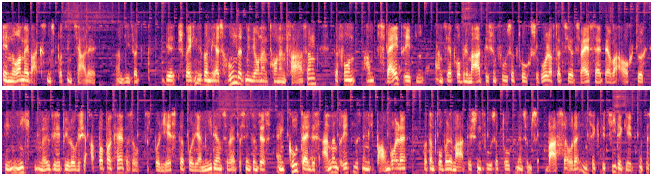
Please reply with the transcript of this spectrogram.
enorme Wachstumspotenziale liefert. Wir sprechen über mehr als 100 Millionen Tonnen Fasern. Davon haben zwei Drittel einen sehr problematischen Fußabdruck, sowohl auf der CO2-Seite, aber auch durch die nicht mögliche biologische Abbaubarkeit, also ob das Polyester, Polyamide und so weiter sind. Und das, ein Gutteil des anderen Drittels, nämlich Baumwolle, hat einen problematischen Fußabdruck, wenn es ums Wasser oder Insektizide geht. Und das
